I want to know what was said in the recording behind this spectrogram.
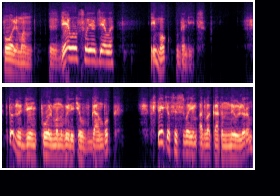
Польман сделал свое дело и мог удалиться. В тот же день Польман вылетел в Гамбург, встретился со своим адвокатом Мюллером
